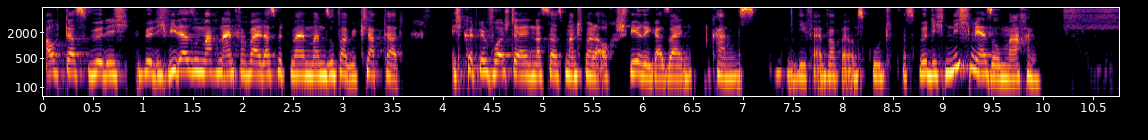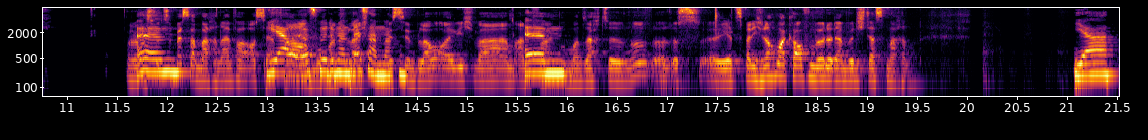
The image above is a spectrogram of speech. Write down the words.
auch das würde ich, würde ich wieder so machen, einfach weil das mit meinem Mann super geklappt hat. Ich könnte mir vorstellen, dass das manchmal auch schwieriger sein kann. Es lief einfach bei uns gut. Das würde ich nicht mehr so machen. Oder was würdest du ähm, besser machen? Einfach aus der ja, Erfahrung, das würde wo man, man besser machen. ein bisschen blauäugig war am Anfang, ähm, wo man sagte, ne, das, äh, jetzt, wenn ich nochmal kaufen würde, dann würde ich das machen. Ja,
